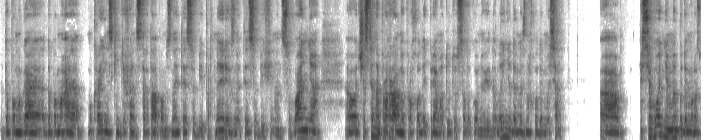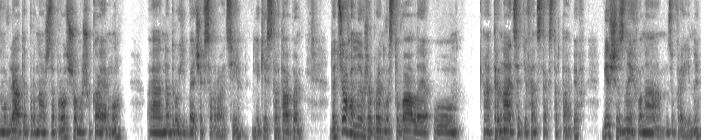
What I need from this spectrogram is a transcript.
допомагає, допомагає українським дефенс стартапам знайти собі партнерів, знайти собі фінансування. Е, частина програми проходить прямо тут у Силиконовій долині, де ми знаходимося. Е, Сьогодні ми будемо розмовляти про наш запрос, що ми шукаємо е, на другий беч акселерації, які стартапи. До цього ми вже проінвестували у е, 13 Defense Tech стартапів. Більшість з них вона з України.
